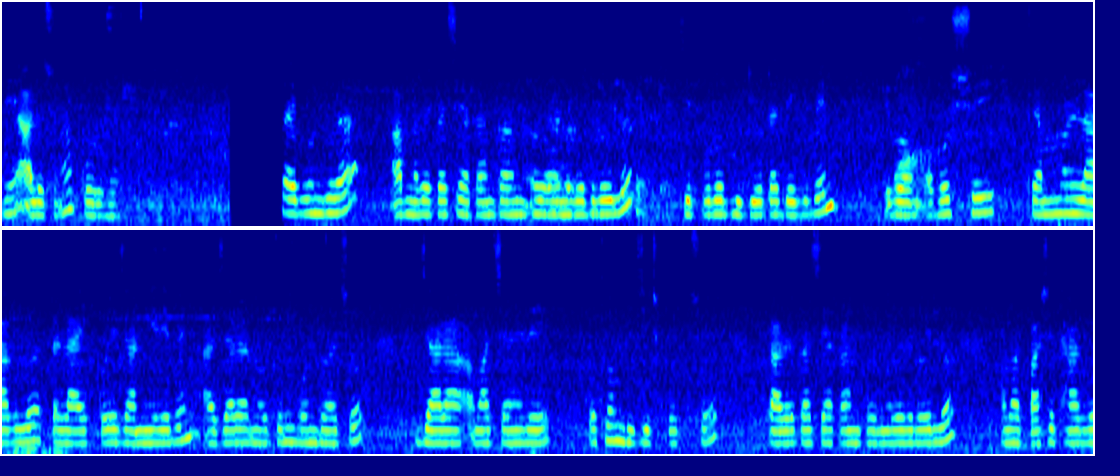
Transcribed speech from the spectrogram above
নিয়ে আলোচনা করব। তাই বন্ধুরা, আপনাদের কাছে একান্ত অনুরোধ রইল যে পুরো ভিডিওটা দেখবেন এবং অবশ্যই কেমন লাগল একটা লাইক করে জানিয়ে দেবেন। আর যারা নতুন বন্ধু আছো, যারা আমার চ্যানেলে প্রথম ভিজিট করছ, তাদের কাছে একান্ত অনুরোধ রইল, আমার পাশে থাকবে,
